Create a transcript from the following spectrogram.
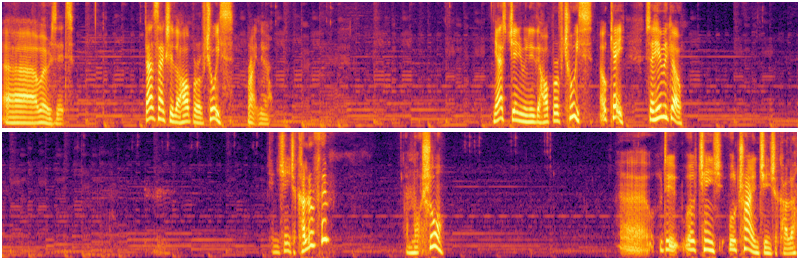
uh, where is it? That's actually the hopper of choice right now. Yeah, it's genuinely the hopper of choice. Okay, so here we go. Can you change the color of them? I'm not sure. Uh, we'll do. We'll change. We'll try and change the color.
